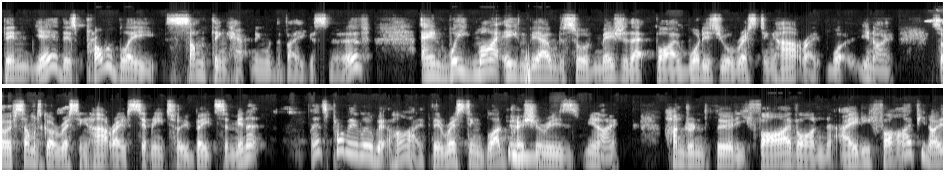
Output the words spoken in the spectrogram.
then yeah, there's probably something happening with the vagus nerve. And we might even be able to sort of measure that by what is your resting heart rate? What, you know, so if someone's got a resting heart rate of 72 beats a minute, that's probably a little bit high. If their resting blood hmm. pressure mm. is, you know, 135 on 85, you know,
